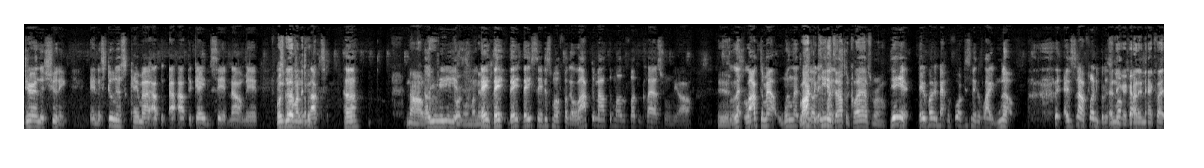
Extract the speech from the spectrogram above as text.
during the shooting, and the students came out out the, out the gate and said, "No, nah, man, what's good, my nigga? Locked, huh? No, Oh yeah, yeah, yeah. fucking with my nigga. They they they they said this motherfucker locked them out the motherfucking classroom, y'all. yeah. Let, locked them out. Wouldn't let Lock you know, the kids running- out the classroom. Yeah, yeah. They running back and forth. This nigga's like, no. it's not funny, but it's That nigga got up. in that cla-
